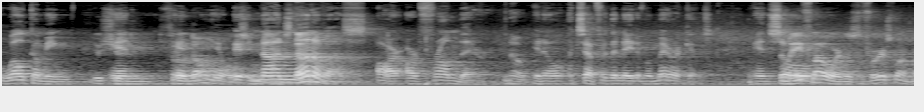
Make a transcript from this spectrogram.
welcoming. You should and throw and- down walls none, instead. none of us are, are from there. No. You know, except for the Native Americans. And So Mayflower, that's the first one.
